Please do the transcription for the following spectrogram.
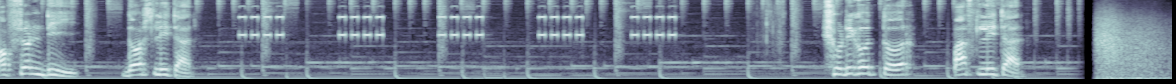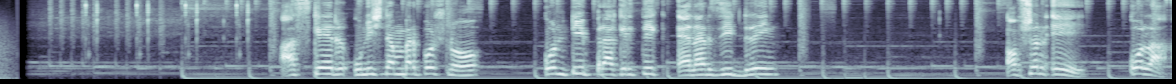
অপশন ডি, দশ লিটার। সঠিক উত্তর, পাঁচ লিটার। আজকের উনিশ নাম্বার প্রশ্ন, কোনটি প্রাকৃতিক energy drink? Option A, cola.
